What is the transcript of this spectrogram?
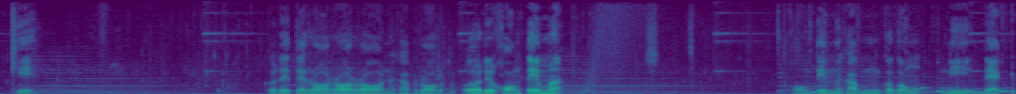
โอเค ก็ได้แต่รอรอรอนะครับ รอเออเดี๋ยวของเต็มอะของเต็มนะครับก็ต้องนี่แดกโจ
